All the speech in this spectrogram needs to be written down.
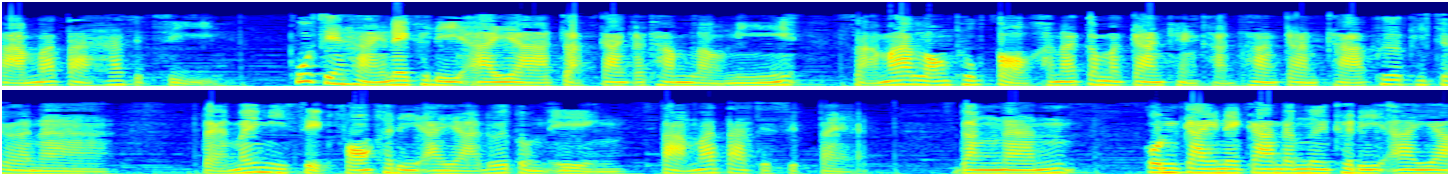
ตามมาตรา 54 ผู้เสียหายในคดีอาญาจากการกระทำเหล่านี้ สามารถร้องทุกข์ต่อคณะกรรมการแข่งขันทางการค้าเพื่อพิจารณา แต่ไม่มีสิทธิ์ฟ้องคดีอาญาด้วยตนเอง ตามมาตรา 78 ดังนั้น กลไกในการดำเนินคดีอาญา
